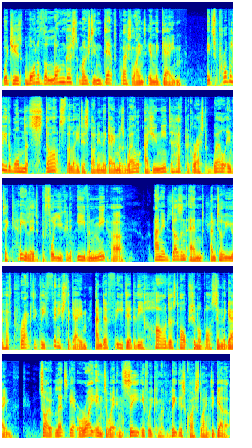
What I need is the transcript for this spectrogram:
which is one of the longest, most in-depth quest lines in the game. It's probably the one that starts the latest on in the game as well, as you need to have progressed well into Caelid before you can even meet her. And it doesn't end until you have practically finished the game and defeated the hardest optional boss in the game. So let's get right into it and see if we can complete this quest line together.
